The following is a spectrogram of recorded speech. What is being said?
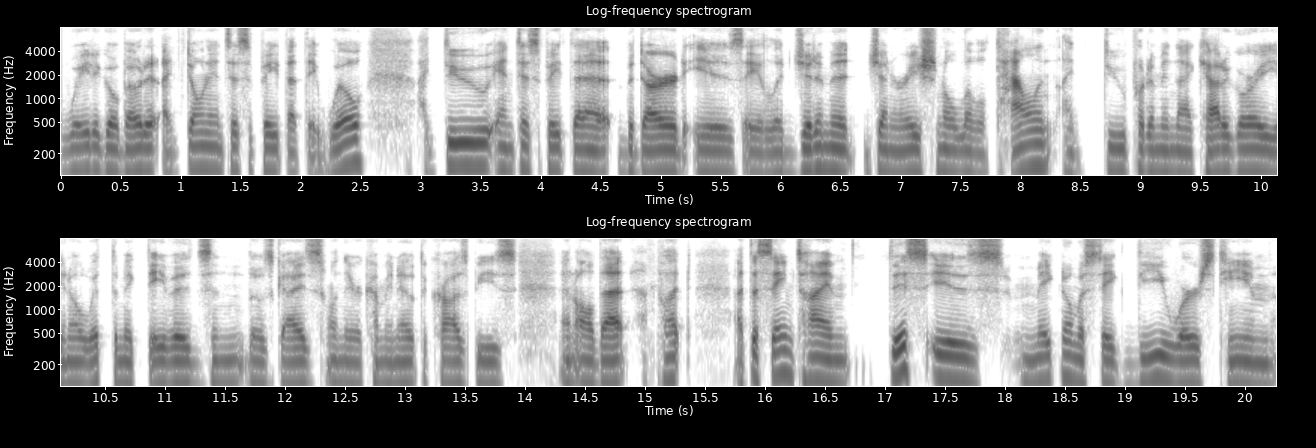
way to go about it. I don't anticipate that they will. I do anticipate that Bedard is a legitimate generational level talent. I do put him in that category, you know, with the McDavids and those guys when they were coming out, the Crosbys and all that. But at the same time, this is make no mistake the worst team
